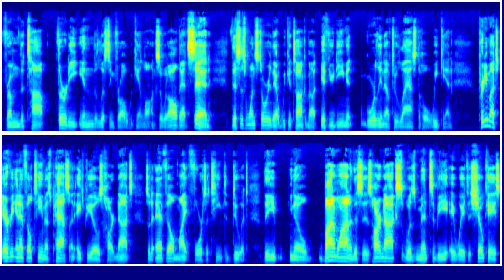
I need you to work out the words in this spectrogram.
from the top 30 in the listing for all weekend long. So, with all that said, this is one story that we could talk about if you deem it worthy enough to last the whole weekend. Pretty much every NFL team has passed on HBO's Hard Knocks, so the NFL might force a team to do it. The, you know, bottom line of this is Hard Knocks was meant to be a way to showcase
